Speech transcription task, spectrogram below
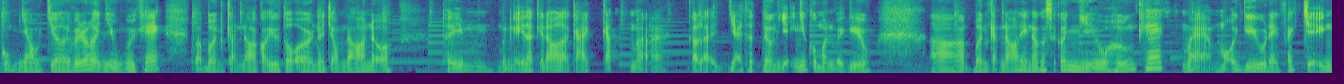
cùng nhau chơi với rất là nhiều người khác. Và bên cạnh đó có yếu tố earn ở trong đó nữa thì mình nghĩ là cái đó là cái cách mà gọi là giải thích đơn giản nhất của mình về guild. À, bên cạnh đó thì nó sẽ có nhiều hướng khác mà mỗi guild đang phát triển.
